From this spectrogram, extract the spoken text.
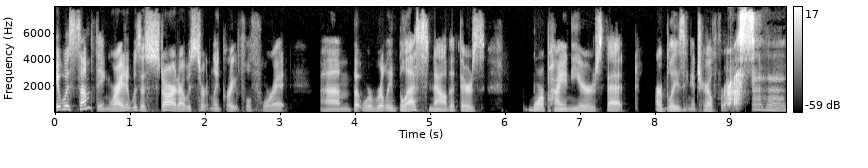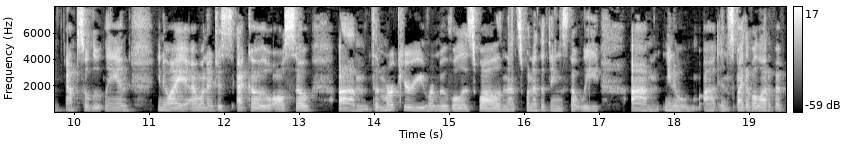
it was something, right? It was a start. I was certainly grateful for it. Um, but we're really blessed now that there's more pioneers that are blazing a trail for us. Mm-hmm, absolutely. And, you know, I, I want to just echo also um, the mercury removal as well. And that's one of the things that we, um, you know, uh, in spite of a lot of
